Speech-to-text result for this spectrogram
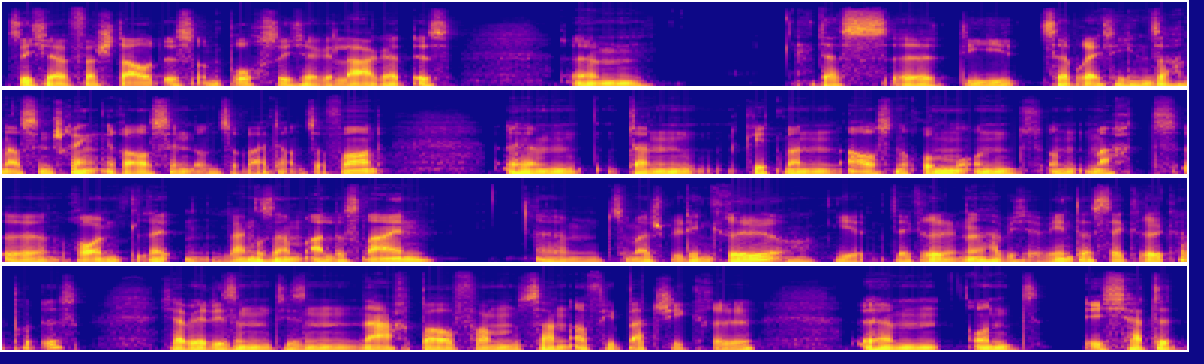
sicher verstaut ist und bruchsicher gelagert ist. Ähm, dass äh, die zerbrechlichen Sachen aus den Schränken raus sind und so weiter und so fort. Ähm, dann geht man außen rum und, und macht, äh, räumt langsam alles rein. Ähm, zum Beispiel den Grill, oh, hier, der Grill, ne, habe ich erwähnt, dass der Grill kaputt ist. Ich habe ja diesen, diesen Nachbau vom Son of Hibachi Grill. Ähm, und ich hatte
